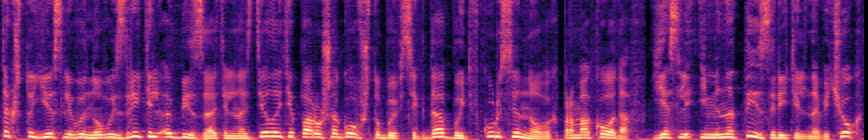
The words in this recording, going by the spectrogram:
Так что если вы новый зритель, обязательно сделайте пару шагов, чтобы всегда быть в курсе новых промокодов. Если именно ты зритель-новичок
